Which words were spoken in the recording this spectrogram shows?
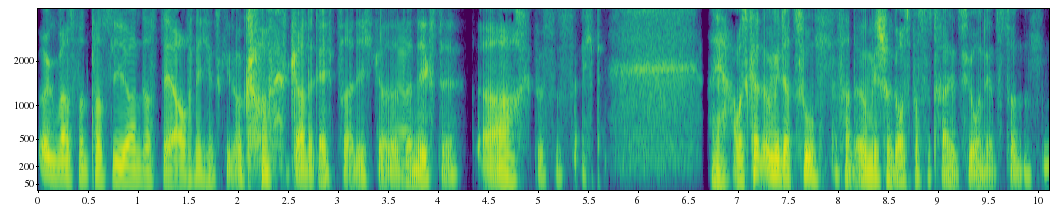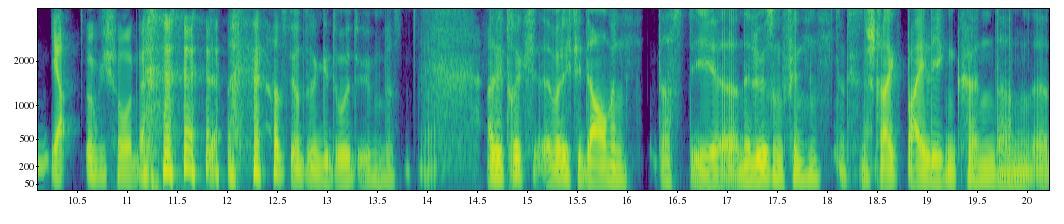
Irgendwas wird passieren, dass der auch nicht ins Kino kommt, gerade rechtzeitig. Ja. Der nächste. Ach, das ist echt. Naja, aber es gehört irgendwie dazu. Das hat irgendwie schon Ghostbusters-Tradition jetzt dann. Ja, irgendwie schon. ja, dass wir uns in Geduld üben müssen. Also ich drücke äh, wirklich die Daumen, dass die äh, eine Lösung finden und diesen Streik beilegen können, dann, äh,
